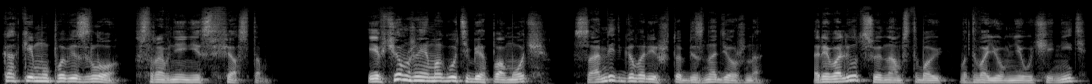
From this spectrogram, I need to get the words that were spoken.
Как ему повезло в сравнении с Фестом. И в чем же я могу тебе помочь? Сам ведь говоришь, что безнадежно. Революцию нам с тобой вдвоем не учинить.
